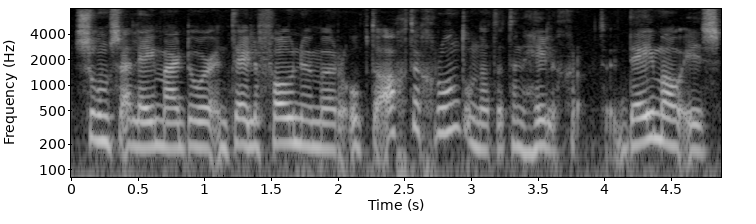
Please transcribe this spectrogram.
Soms alleen maar door een telefoonnummer op de achtergrond, omdat het een hele grote demo is.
